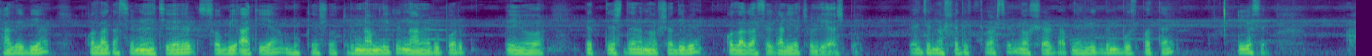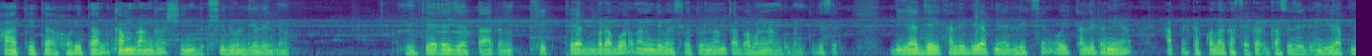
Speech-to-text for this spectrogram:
খালি দিয়া কলা গাছের নিচের ছবি আঁকিয়া বুকে শত্রুর নাম লিখে, নামের উপর এই পেত্তেশ দ্বারা নকশা দিবে। কলা গাছে গাড়িয়া চলে আসবে। এই যে নকশা দেখতে পাচ্ছেন নকশাটা আপনি লিখবেন বুজ পাতায় ঠিক আছে? হাতিতা হরিতাল, কামরাঙ্গা সিঁদুর দিয়ে লিখবেন। লিখে এই যে তার ঠিক ফেট বরাবর ওখানে দেবেন, শত্রুর নাম, তার বাবার নাম দিবেন, ঠিক আছে? দিয়া যেই কালি দিয়ে আপনি লিখছেন, ওই কালিটা নিয়ে আপনি একটা কলা গাছে গাছে যাবেন গিয়ে আপনি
